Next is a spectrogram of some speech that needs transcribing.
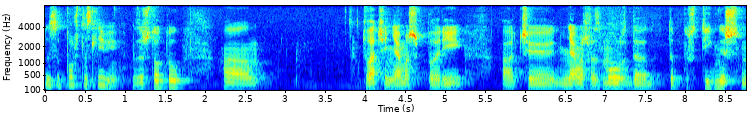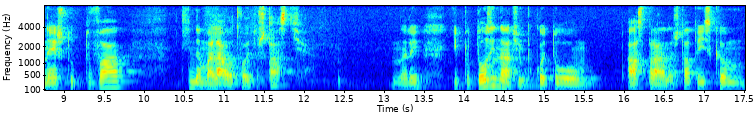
да са по-щастливи. Защото а, това, че нямаш пари, а, че нямаш възможност да, да постигнеш нещо, това ти намалява твоето щастие. Нали? И по този начин, по който аз правя нещата, искам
